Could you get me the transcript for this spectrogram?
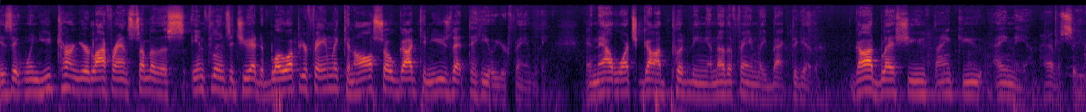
is that when you turn your life around, some of the influence that you had to blow up your family can also, God can use that to heal your family. And now watch God putting another family back together. God bless you. Thank you. Amen. Have a seat.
